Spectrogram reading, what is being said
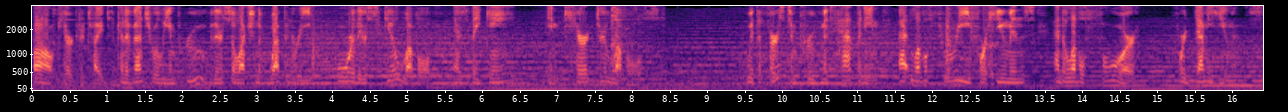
All character types can eventually improve their selection of weaponry or their skill level as they gain in character levels. With the first improvement happening at level 3 for humans and a level 4 for demi-humans.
